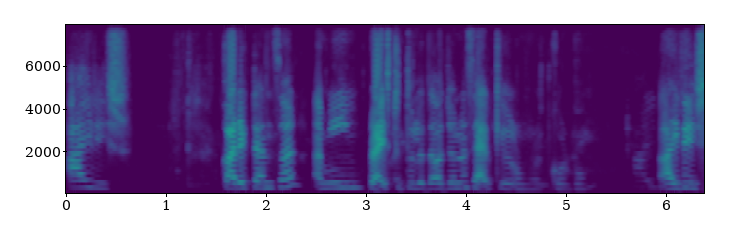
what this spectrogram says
আইরিশ কারেক্ট অ্যান্সার আমি প্রাইজটি তুলে দেওয়ার জন্য স্যারকে অনুরোধ করব। আইরিশ।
